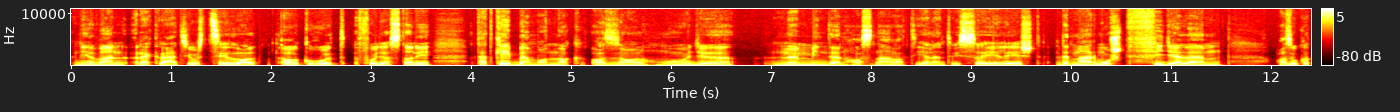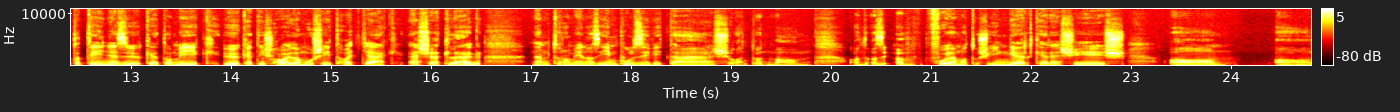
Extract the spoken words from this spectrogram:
nyilván rekreációs céllal alkoholt fogyasztani, tehát képben vannak azzal, hogy nem minden használat jelent visszaélést, de már most figyelem azokat a tényezőket, amik őket is hajlamosíthatják esetleg, nem tudom én, az impulzivitás, a, a, a, a, a folyamatos ingerkeresés, a, a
